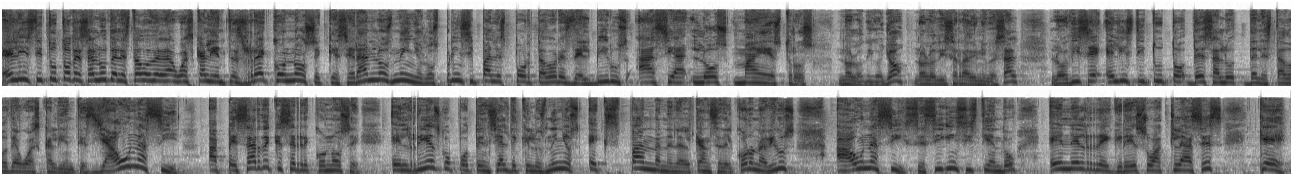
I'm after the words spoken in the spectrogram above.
El Instituto de Salud del Estado de Aguascalientes reconoce que serán los niños los principales portadores del virus hacia los maestros. No lo digo yo, no lo dice Radio Universal, lo dice el Instituto de Salud del Estado de Aguascalientes. Y aún así, a pesar de que se reconoce el riesgo potencial de que los niños expandan el alcance del coronavirus, aún así se sigue insistiendo en el regreso a clases que,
